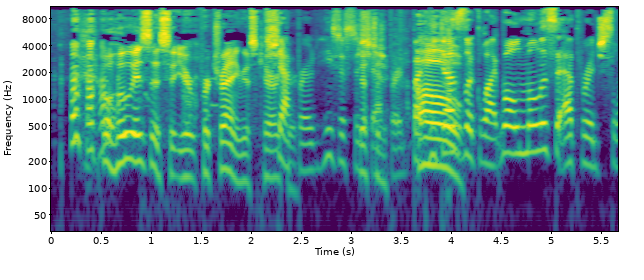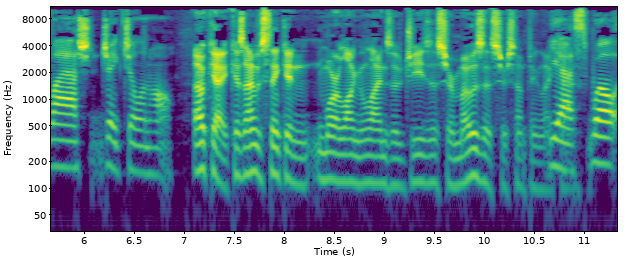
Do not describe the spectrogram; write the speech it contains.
well, who is this that you're portraying? This character? Shepherd. He's just a Just a- shepherd. But Oh. he does look like, well, Melissa Etheridge slash Jake Gyllenhaal. Okay, because I was thinking more along the lines of Jesus or Moses or something like that. Yes. Well,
